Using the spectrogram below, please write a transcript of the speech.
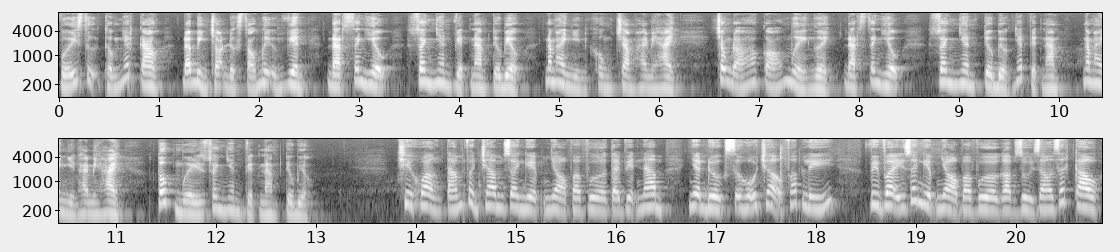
với sự thống nhất cao đã bình chọn được 60 ứng viên đạt danh hiệu Doanh nhân Việt Nam tiêu biểu năm 2022 trong đó có 10 người đạt danh hiệu Doanh nhân tiêu biểu nhất Việt Nam năm 2022, top 10 doanh nhân Việt Nam tiêu biểu. Chỉ khoảng 8% doanh nghiệp nhỏ và vừa tại Việt Nam nhận được sự hỗ trợ pháp lý. Vì vậy, doanh nghiệp nhỏ và vừa gặp rủi ro rất cao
